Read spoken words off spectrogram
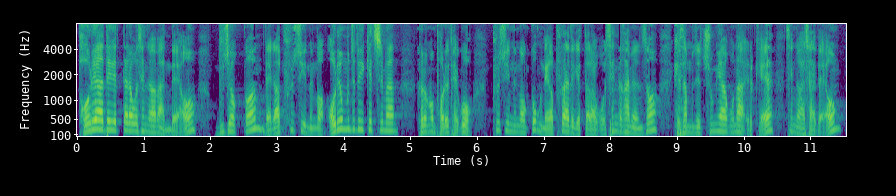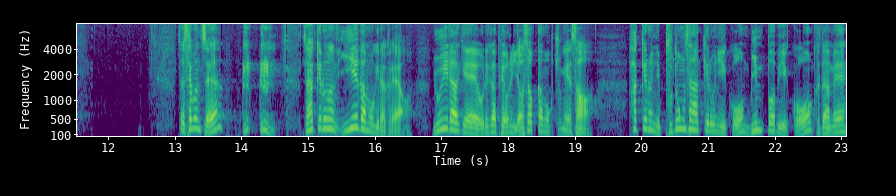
버려야 되겠다라고 생각하면 안 돼요. 무조건 내가 풀 수 있는 거 어려운 문제도 있겠지만 그런 건 버려도 되고 풀 수 있는 건 꼭 내가 풀어야 되겠다라고 생각하면서 계산 문제 중요하구나 이렇게 생각하셔야 돼요. 자, 세 번째. 자, 학개론은 이해 과목이라 그래요. 유일하게 우리가 배우는 여섯 과목 중에서 학교론이 부동산 학교론이 있고 민법이 있고 그다음에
